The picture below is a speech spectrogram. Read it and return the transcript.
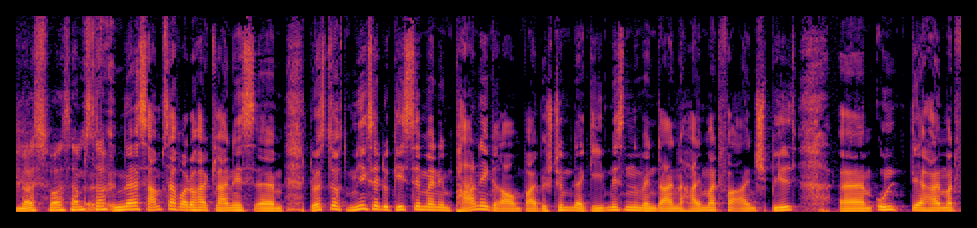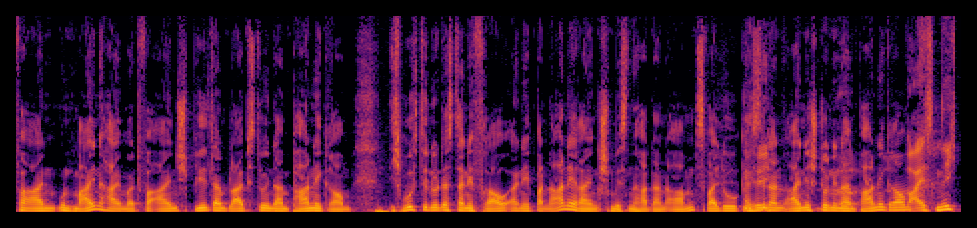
Was war Samstag? Na, Samstag war doch ein kleines, ähm, du hast doch mir gesagt, du gehst immer in den Panikraum bei bestimmten Ergebnissen, wenn dein Heimatverein spielt ähm, und der Heimatverein und mein Heimatverein spielt, dann bleibst du in deinem Panikraum. Ich wusste nur, dass deine Frau eine Banane reingeschmissen hat an abends, weil du gehst Also ich- dann eine Stunde in deinen Panikraum. Weiß nicht,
